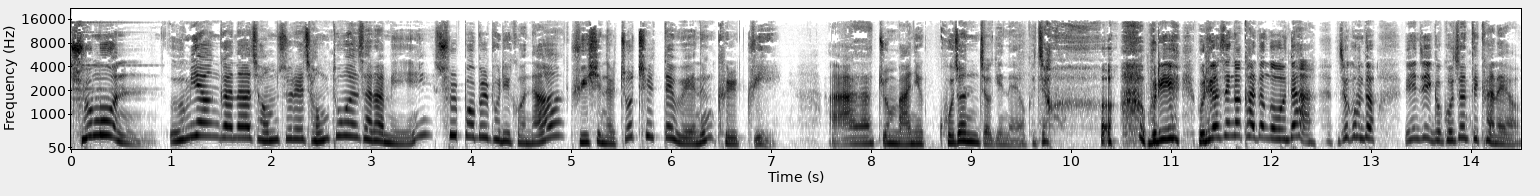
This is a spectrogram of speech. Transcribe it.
주문. 음양가나 점술에 정통한 사람이 술법을 부리거나 귀신을 쫓을 때 외에는 글귀. 아, 좀 많이 고전적이네요. 그죠? 우리, 우리가 생각하던 것보다 조금 더 왠지 이거 고전틱하네요.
